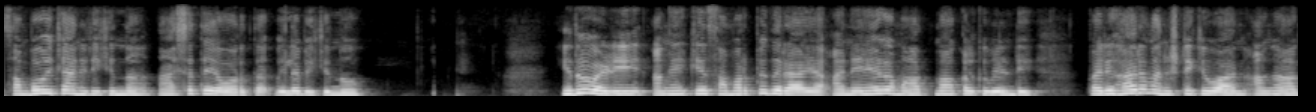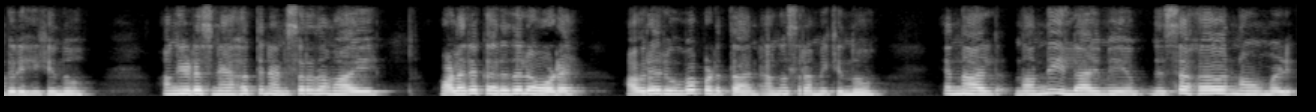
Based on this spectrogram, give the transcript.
സംഭവിക്കാനിരിക്കുന്ന നാശത്തെ ഓർത്ത് വിലപിക്കുന്നു. ഇതുവഴി അങ്ങയ്ക്ക് സമർപ്പിതരായ അനേകം ആത്മാക്കൾക്ക് വേണ്ടി പരിഹാരം അനുഷ്ഠിക്കുവാൻ അങ്ങ് ആഗ്രഹിക്കുന്നു. അങ്ങയുടെ സ്നേഹത്തിനനുസൃതമായി വളരെ കരുതലോടെ അവരെ രൂപപ്പെടുത്താൻ അങ്ങ് ശ്രമിക്കുന്നു. എന്നാൽ നന്ദിയില്ലായ്മയും നിസ്സഹകരണവും വഴി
